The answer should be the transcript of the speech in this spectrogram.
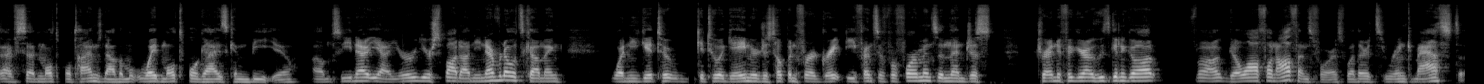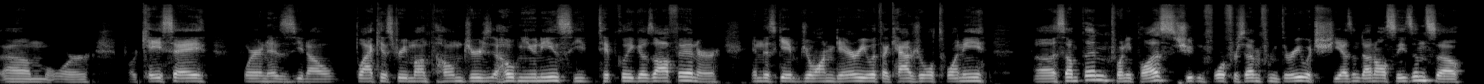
have said multiple times now, the way multiple guys can beat you. Um, so you know, yeah, you're you're spot on. You never know what's coming. When you get to get to a game, you're just hoping for a great defensive performance, and then just trying to figure out who's going to go out uh, go off on offense for us, whether it's Rienk Mast um, or or Keisei wearing his, you know, Black History Month home jersey, home unis. He typically goes off in, or in this game, Juwan Gary with a casual 20 uh, something, 20 plus, shooting four for seven from three, which he hasn't done all season. So,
